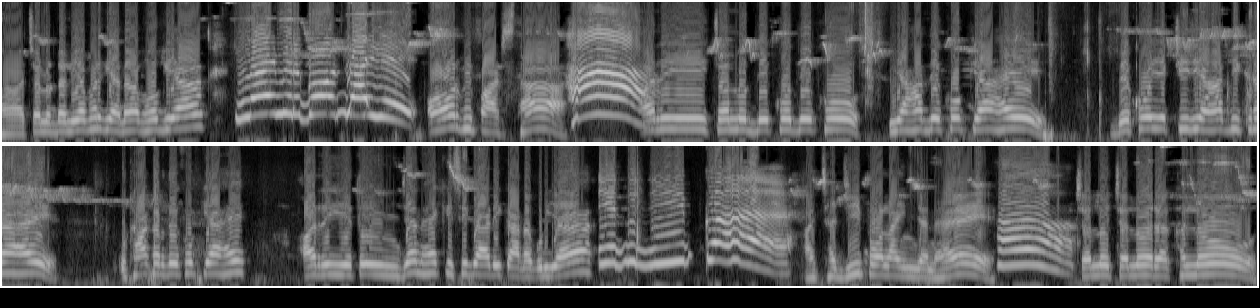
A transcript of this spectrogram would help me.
हाँ चलो डलिया भर गया ना? अब हो गया? नहीं मेरे को और चाहिए। और भी पार्ट्स था। हाँ। अरे चलो देखो देखो। यहाँ देखो क्या है। देखो एक चीज़ यहाँ दिख रहा है। उठा कर देखो क्या है। अरे ये तो इंजन है किसी गाड़ी का ना गुड़िया। ये तो जीप का है। अच्छा जीप वाला इंजन है। हाँ। चलो चलो रख लो।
